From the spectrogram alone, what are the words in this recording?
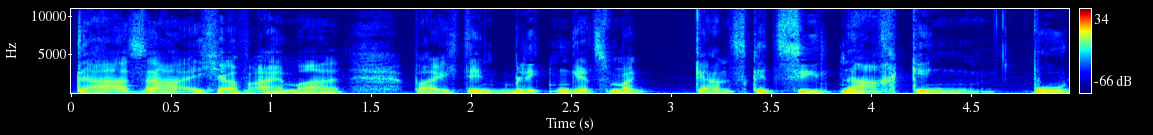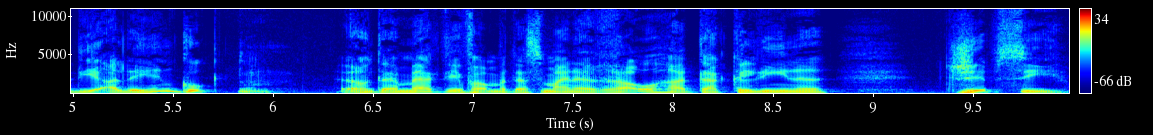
Da sah ich auf einmal, weil ich den Blicken jetzt mal ganz gezielt nachging, wo die alle hinguckten. Und da merkte ich auf einmal, dass meine Rauhaar-Dackeline Gypsy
